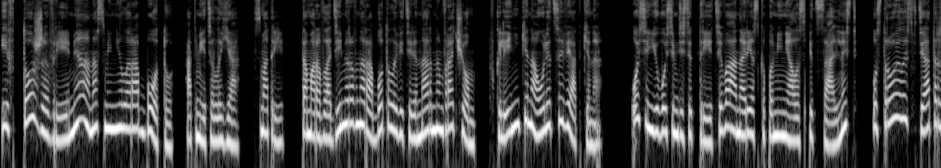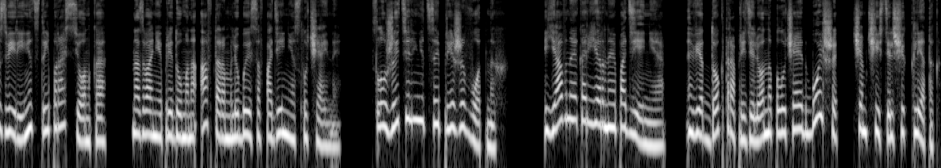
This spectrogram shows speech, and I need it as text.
И в то же время она сменила работу, отметила я. Смотри, Тамара Владимировна работала ветеринарным врачом в клинике на улице Вяткина. Осенью 83-го она резко поменяла специальность, устроилась в театр «Зверинец. Три поросенка». Название придумано автором, любые совпадения случайны. Служительницей при животных. Явное карьерное падение. Ветдоктор определенно получает больше, чем чистильщик клеток.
